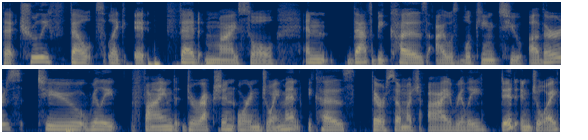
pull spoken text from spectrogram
that truly felt like it fed my soul. And that's because I was looking to others to really find direction or enjoyment because there was so much I really did enjoy.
